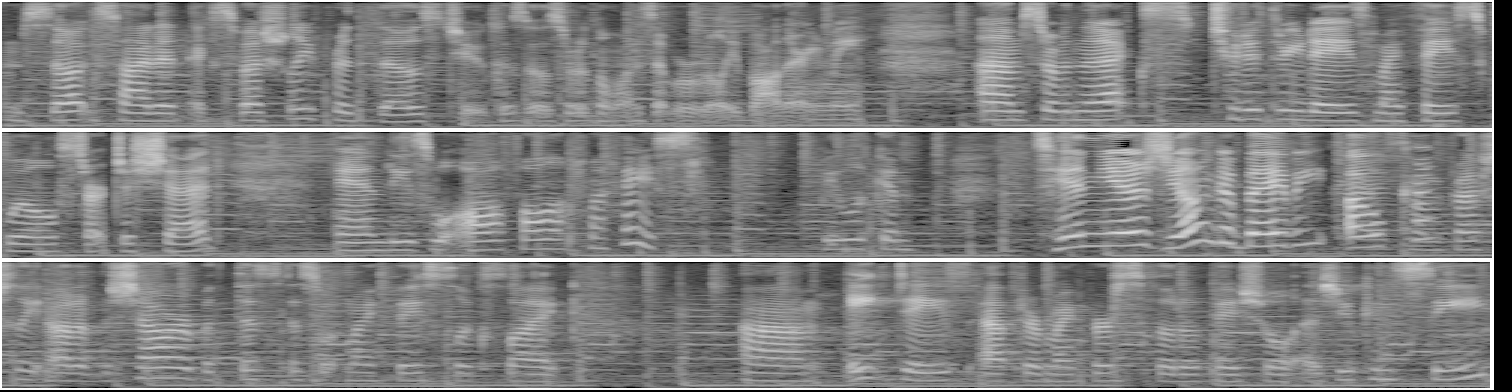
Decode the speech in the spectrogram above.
I'm so excited, especially for those two, because those were the ones that were really bothering me. Um, so over the next two to three days, my face will start to shed, and these will all fall off my face. Be looking 10 years younger, baby. Okay. So I'm freshly out of the shower, but this is what my face looks like um, eight days after my first photo facial. As you can see,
